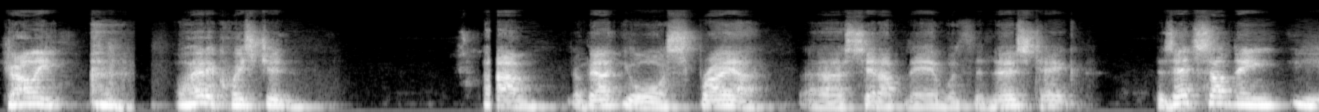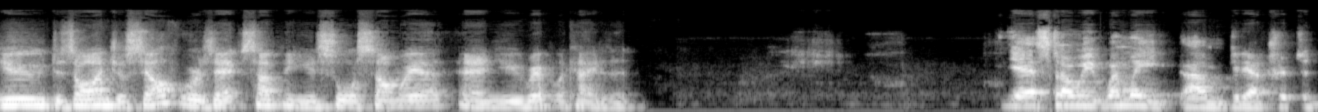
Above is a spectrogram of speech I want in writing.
Charlie, I had a question um, about your sprayer uh, setup there with the nurse tag. Is that something you designed yourself, or is that something you saw somewhere and you replicated it? Yeah, so we when we um, did our trip to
